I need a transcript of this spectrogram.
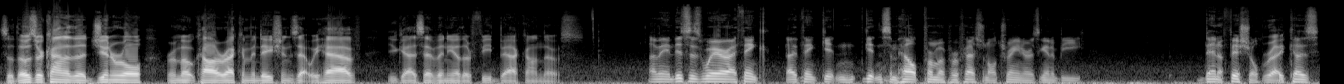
So, those are kind of the general remote collar recommendations that we have. You guys have any other feedback on those? I mean, this is where I think I think getting getting some help from a professional trainer is going to be beneficial, right? Because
